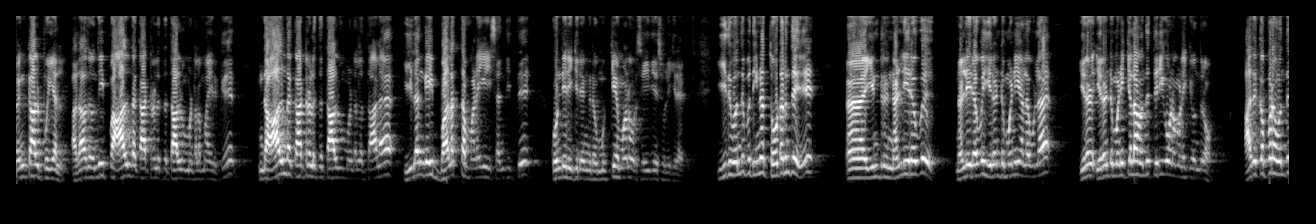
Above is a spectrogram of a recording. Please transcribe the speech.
பெங்கால் புயல். அதாவது வந்து இப்ப ஆழ்ந்த காற்றழுத்த தாழ்வு மண்டலமா இருக்கு. இந்த ஆழ்ந்த காற்றழுத்த தாழ்வு மண்டலத்தால இலங்கை பலத்த மழையை சந்தித்து கொண்டிருக்கிறேங்கிற முக்கியமான ஒரு செய்தியை சொல்லிக்கிறேன். இது வந்து பாத்தீங்கன்னா தொடர்ந்து இன்று நள்ளிரவு நள்ளிரவு இரண்டு மணி அளவுல இர- இரண்டு மணிக்கெல்லாம் வந்து திரிகோணமலைக்கு வந்துடும் அதுக்கப்புறம் வந்து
